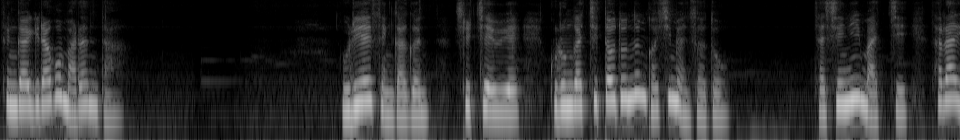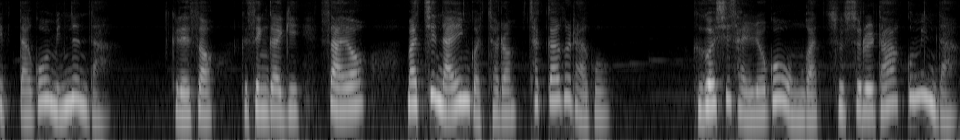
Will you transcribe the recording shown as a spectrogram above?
생각이라고 말한다. 우리의 생각은 실체 위에 구름같이 떠도는 것이면서도 자신이 마치 살아있다고 믿는다. 그래서 그 생각이 쌓여 마치 나인 것처럼 착각을 하고 그것이 살려고 온갖 술수를 다 꾸민다.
